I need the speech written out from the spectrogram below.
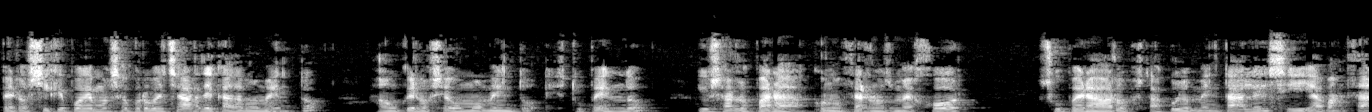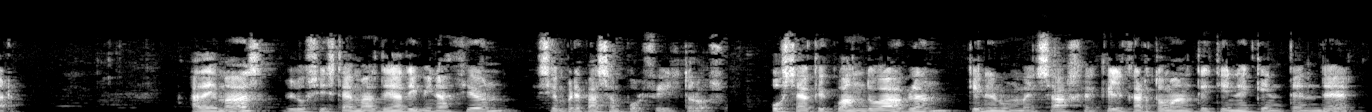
Pero sí que podemos aprovechar de cada momento, aunque no sea un momento estupendo, y usarlo para conocernos mejor, superar obstáculos mentales y avanzar. Además, los sistemas de adivinación siempre pasan por filtros, o sea que cuando hablan tienen un mensaje que el cartomante tiene que entender,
